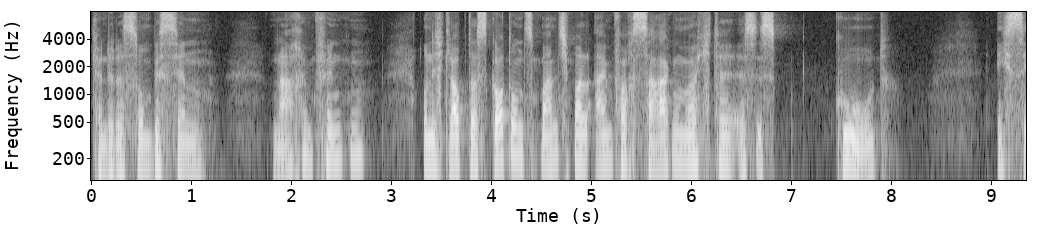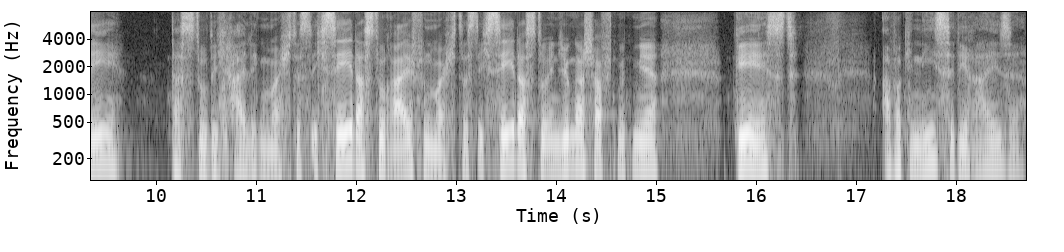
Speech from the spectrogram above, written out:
Könnt ihr das so ein bisschen nachempfinden? Und ich glaube, dass Gott uns manchmal einfach sagen möchte, es ist gut, ich sehe, dass du dich heiligen möchtest. Ich sehe, dass du reifen möchtest. Ich sehe, dass du in Jüngerschaft mit mir gehst. Aber genieße die Reise.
